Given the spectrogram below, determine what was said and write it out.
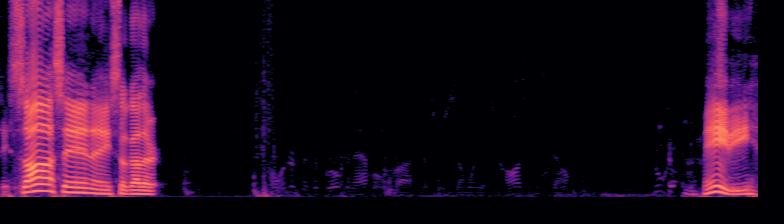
They saw us and they still got their. Maybe.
